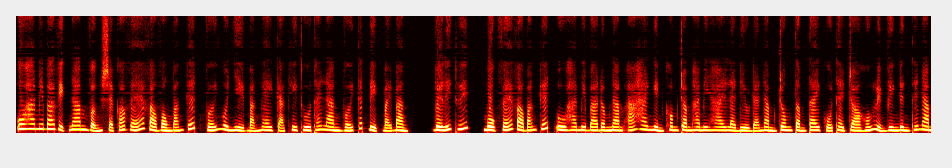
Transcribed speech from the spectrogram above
U23 Việt Nam vẫn sẽ có vé vào vòng bán kết với ngôi nhì bảng ngay cả khi thua Thái Lan với cách biệt 7 bàn. Về lý thuyết, một vé vào bán kết U23 Đông Nam Á 2022 là điều đã nằm trong tầm tay của thầy trò huấn luyện viên Đinh Thế Nam.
